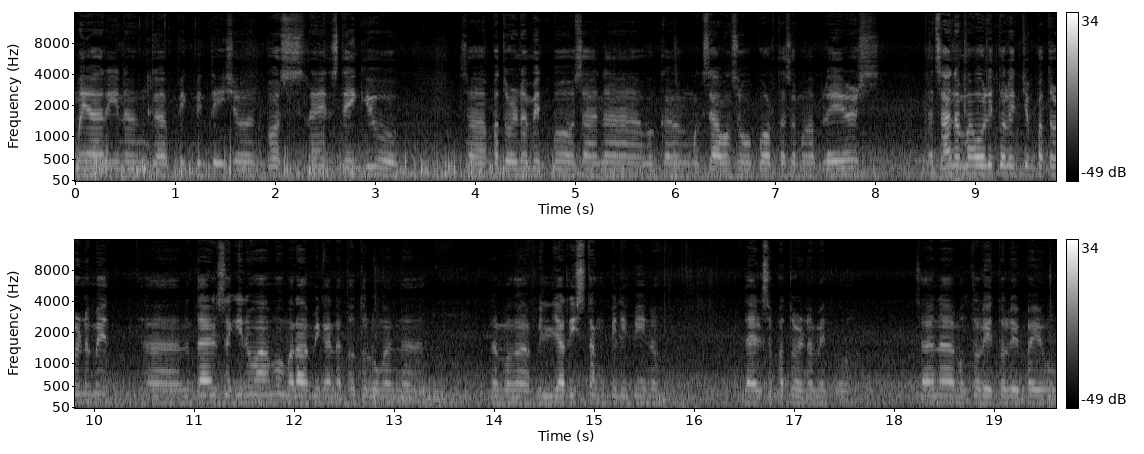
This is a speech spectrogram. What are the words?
may-ari ng Gab Pigmentation. Boss Renz, thank you sa pa-tournament mo. Sana wag kang magsawang sumuporta sa mga players. At sana maulit-ulit yung pa-tournament. Ah, dahil sa ginawa mo, marami kang natutulungan na ng mga bilyaristang Pilipino dahil sa pa-tournament mo. Sana magtuloy-tuloy pa yung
